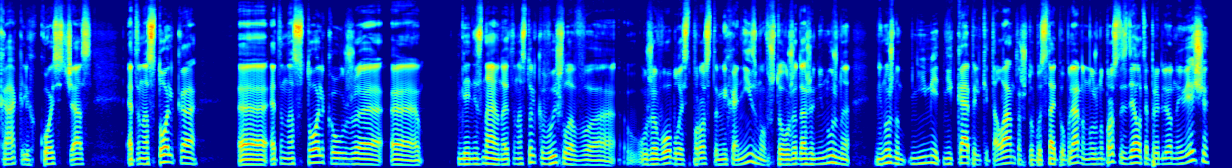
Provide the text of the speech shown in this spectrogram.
как легко сейчас. Это настолько, э, это настолько уже, э, я не знаю, но это настолько вышло в, уже в область просто механизмов, что уже даже не нужно, не нужно не иметь ни капельки таланта, чтобы стать популярным. Нужно просто сделать определенные вещи,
